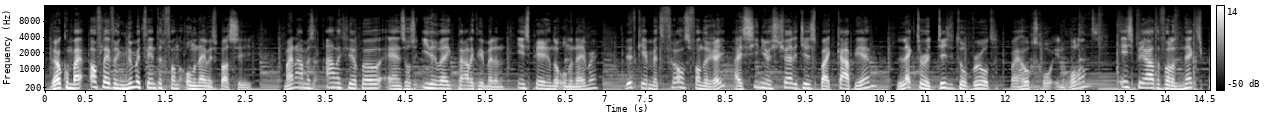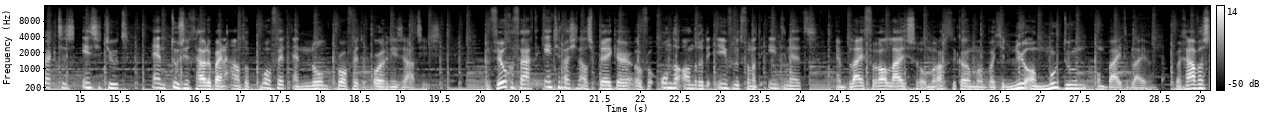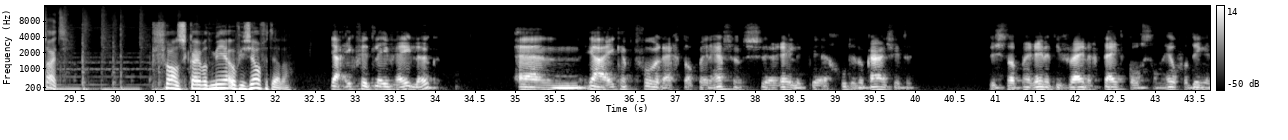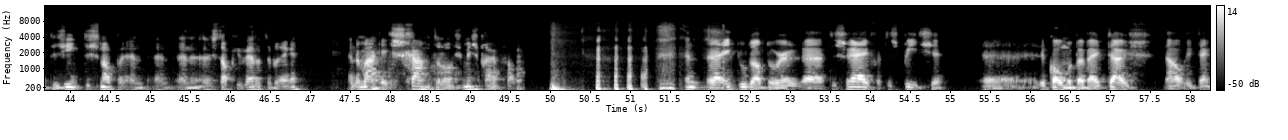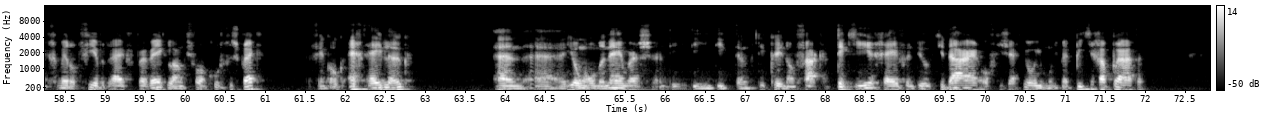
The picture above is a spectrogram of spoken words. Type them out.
Welkom bij aflevering nummer 20 van Ondernemerspassie. Mijn naam is Alex Leopo en zoals iedere week praat ik weer met een inspirerende ondernemer. Dit keer met Frans van der Reep. Hij is Senior Strategist bij KPN, Lector Digital World bij Hogeschool in Holland, inspirator van het Next Practice Institute en toezichthouder bij een aantal profit- en non-profit organisaties. Een veelgevraagd internationaal spreker over onder andere de invloed van het internet. En blijf vooral luisteren om erachter te komen wat je nu al moet doen om bij te blijven. We gaan van start. Frans, kan je wat meer over jezelf vertellen? Ja, ik vind het leven heel leuk. En ja, ik heb het voorrecht dat mijn hersens uh, redelijk uh, goed in elkaar zitten. Dus dat mij relatief weinig tijd kost om heel veel dingen te zien, te snappen en, en, en een stapje verder te brengen. En daar maak ik schaamteloos misbruik van. en uh, ik doe dat door te schrijven, te speechen. er komen bij mij thuis, nou, ik denk gemiddeld vier bedrijven per week langs voor een goed gesprek. Dat vind ik ook echt heel leuk. En uh, jonge ondernemers, die, die, die, die, die kun je dan vaak een tikje hier geven, een duwtje daar. Of je zegt, joh, je moet met Pietje gaan praten.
